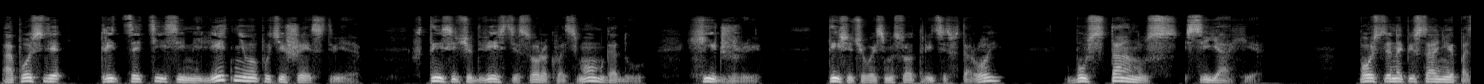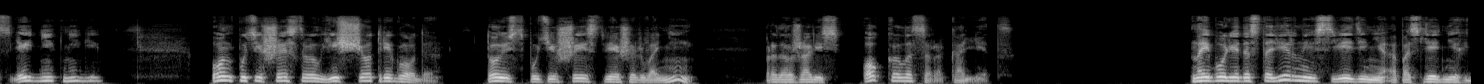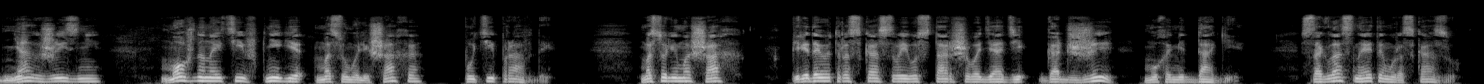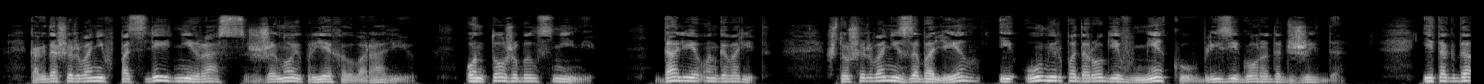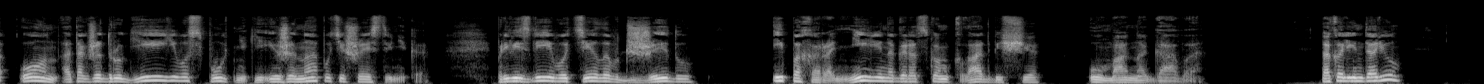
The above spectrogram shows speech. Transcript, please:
а после 37-летнего путешествия в 1248 году хиджры 1832 Бустанус Сияхе. После написания последней книги он путешествовал еще три года, то есть путешествия Шервани продолжались около сорока лет. Наиболее достоверные сведения о последних днях жизни можно найти в книге Масумали Шаха «Пути правды». Масулима Шах передает рассказ своего старшего дяди Гаджи Мухаммедаги. Согласно этому рассказу, когда Шервани в последний раз с женой приехал в Аравию, он тоже был с ними. Далее он говорит, что Шервани заболел и умер по дороге в Мекку, вблизи города Джидда. И тогда он, а также другие его спутники и жена путешественника привезли его тело в Джиду и похоронили на городском кладбище Умана-Гава. По календарю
